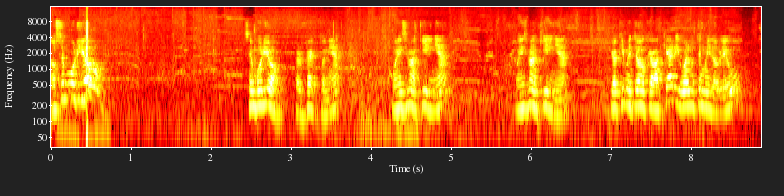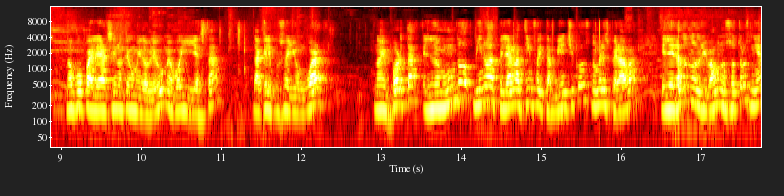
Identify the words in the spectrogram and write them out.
¡No se murió! Se murió. Perfecto, ¿nia? Buenísima kill, ¿nia? Buenísima kill, ¿nia? Yo aquí me tengo que vaquear. Igual no tengo mi W. No puedo pelear si no tengo mi W. Me voy y ya está. La que le puso ahí un ward. No importa. El mundo vino a pelear la teamfight también, chicos. No me lo esperaba. El heraldo nos lo llevamos nosotros, ¿nia?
